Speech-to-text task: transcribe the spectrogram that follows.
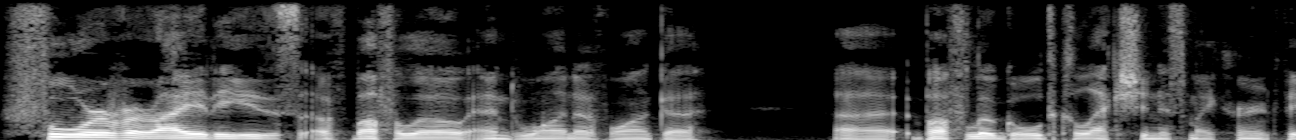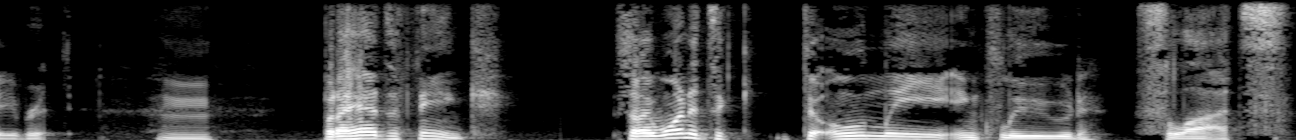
four varieties of Buffalo and one of Wonka. Uh, Buffalo Gold Collection is my current favorite. Mm. But I had to think. So I wanted to to only include slots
